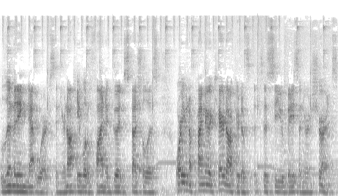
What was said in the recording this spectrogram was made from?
limiting networks and you're not able to find a good specialist or even a primary care doctor to, to see you based on your insurance.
